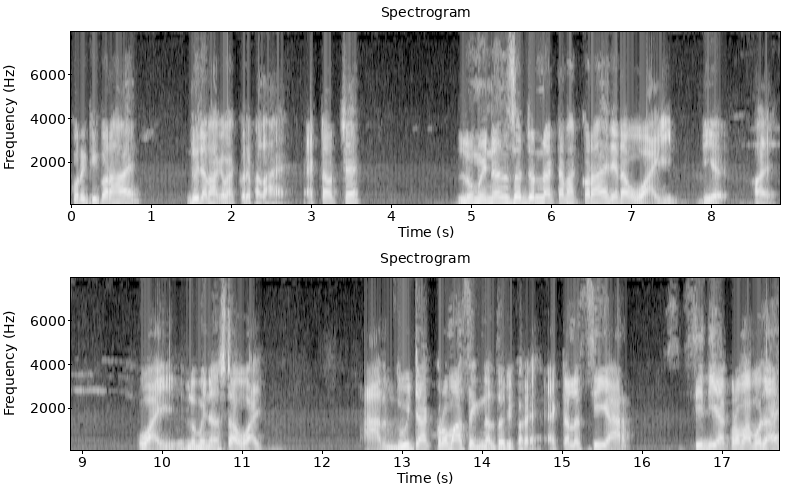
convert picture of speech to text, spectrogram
করে কি করা হয়? দুইটা ভাগে ভাগ করে ফেলা হয়। একটা হচ্ছে লুমিনেন্সের জন্য একটা ভাগ করা হয়, যেটা ওয়াই দিয়ে হয়। ওয়াই লুমিনেন্সটা ওয়াই আর দুইটা ক্রোমা সিগন্যাল তৈরি করে। একটা হলো সি আর সি দিয়া ক্রমা বোঝায়,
